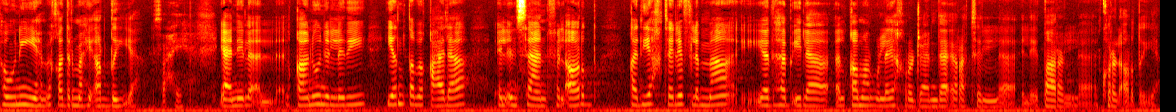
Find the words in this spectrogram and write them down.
كونية بقدر ما هي أرضية. صحيح. يعني القانون الذي ينطبق على الإنسان في الأرض قد يختلف لما يذهب إلى القمر ولا يخرج عن دائرة ال- الإطار الكرة الأرضية.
